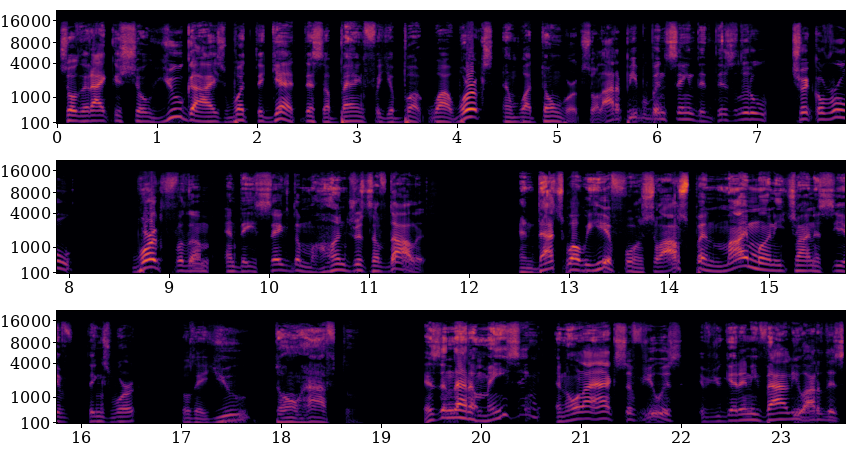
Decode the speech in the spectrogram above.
so that I can show you guys what to get that's a bang for your buck, what works and what don't work. So a lot of people been saying that this little trick or rule worked for them and they saved them hundreds of dollars. And that's what we're here for. So I'll spend my money trying to see if things work so that you don't have to. Isn't that amazing? And all I ask of you is if you get any value out of this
